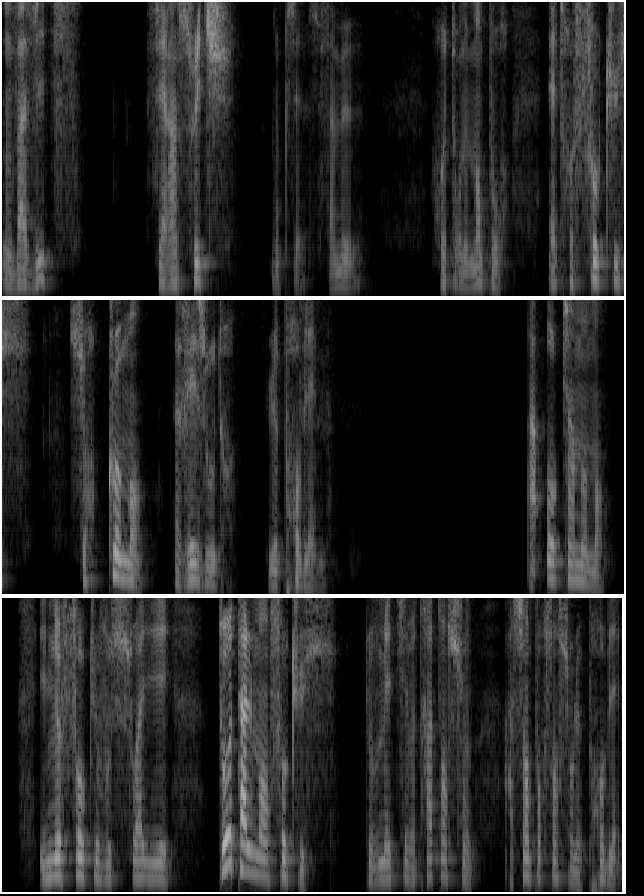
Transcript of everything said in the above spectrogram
On va vite faire un switch donc ce fameux retournement pour être focus sur comment résoudre le problème. À aucun moment, il ne faut que vous soyez totalement focus, que vous mettiez votre attention à 100% sur le problème.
